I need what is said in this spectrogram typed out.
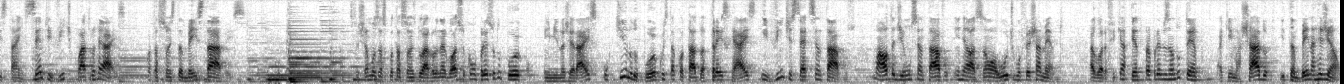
está em 124 reais. Cotações também estáveis. Fechamos as cotações do agronegócio com o preço do porco. Em Minas Gerais, o quilo do porco está cotado a R$ 3,27 uma alta de um centavo em relação ao último fechamento. Agora fique atento para a previsão do tempo, aqui em Machado e também na região.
